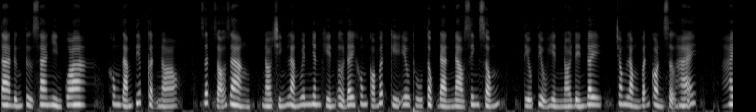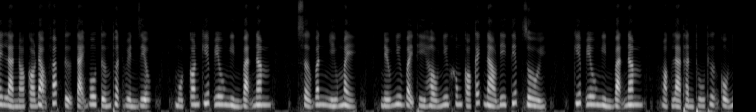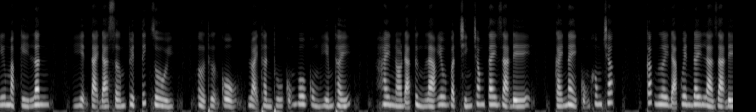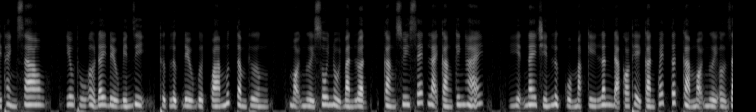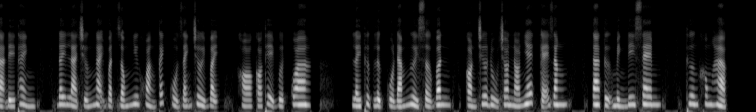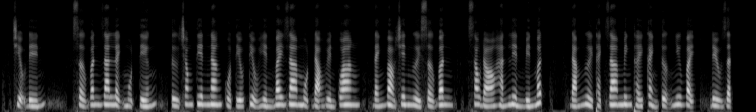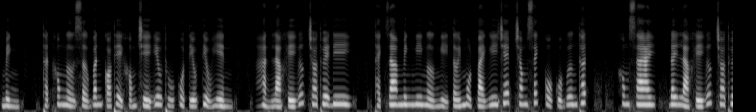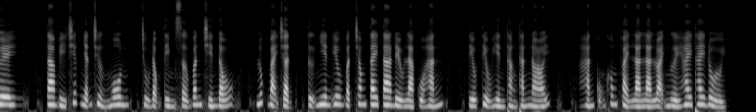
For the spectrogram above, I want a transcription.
Ta đứng từ xa nhìn qua. Không dám tiếp cận nó. Rất rõ ràng, nó chính là nguyên nhân khiến ở đây không có bất kỳ yêu thú tộc đàn nào sinh sống. Tiếu Tiểu Hiền nói đến đây, trong lòng vẫn còn sợ hãi. Hay là nó có đạo pháp tự tại vô tướng thuật huyền diệu? một con kiếp yêu nghìn vạn năm. Sở vân nhíu mày, nếu như vậy thì hầu như không có cách nào đi tiếp rồi. Kiếp yêu nghìn vạn năm, hoặc là thần thú thượng cổ như mặc kỳ lân, hiện tại đã sớm tuyệt tích rồi. Ở thượng cổ, loại thần thú cũng vô cùng hiếm thấy. Hay nó đã từng là yêu vật chính trong tay giả đế. Cái này cũng không chắc. Các ngươi đã quên đây là giả đế thành sao? Yêu thú ở đây đều biến dị, thực lực đều vượt quá mức tầm thường. Mọi người sôi nổi bàn luận, càng suy xét lại càng kinh hãi. Hiện nay chiến lực của Mạc Kỳ Lân đã có thể càn quét tất cả mọi người ở giả đế thành. Đây là chướng ngại vật giống như khoảng cách của rãnh trời vậy, khó có thể vượt qua. Lấy thực lực của đám người sở vân, còn chưa đủ cho nó nhét kẽ răng. Ta tự mình đi xem. Thương không hạc, triệu đến. Sở vân ra lệnh một tiếng, từ trong tiên năng của Tiếu Tiểu Hiền bay ra một đạo huyền quang, đánh vào trên người sở vân, sau đó hắn liền biến mất. Đám người thạch gia minh thấy cảnh tượng như vậy, đều giật mình. Thật không ngờ sở vân có thể khống chế yêu thú của Tiếu Tiểu Hiền. Hẳn là khế ước cho thuê đi. Thạch Gia Minh nghi ngờ nghĩ tới một vài ghi chép trong sách cổ của Vương Thất. Không sai, đây là khế ước cho thuê. Ta vì chiếc nhẫn trưởng môn, chủ động tìm sở vân chiến đấu. Lúc bại trận, tự nhiên yêu vật trong tay ta đều là của hắn. Tiếu Tiểu Hiền thẳng thắn nói. Hắn cũng không phải là là loại người hay thay đổi.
